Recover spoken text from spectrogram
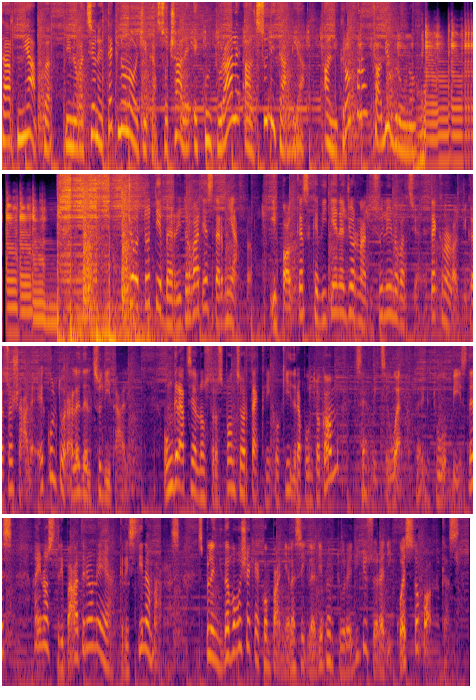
Start Me Up, l'innovazione tecnologica, sociale e culturale al Sud Italia. Al microfono Fabio Bruno. Ciao a tutti e ben ritrovati a Start Me Up, il podcast che vi tiene aggiornati sull'innovazione tecnologica, sociale e culturale del Sud Italia. Un grazie al nostro sponsor tecnico Kidra.com, servizi web per il tuo business, ai nostri Patreon e a Cristina Marras, splendida voce che accompagna la sigla di apertura e di chiusura di questo podcast.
